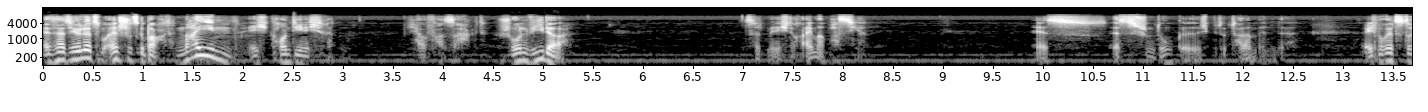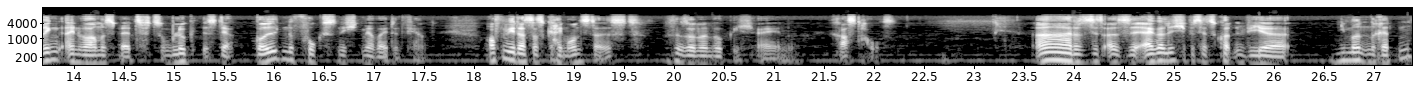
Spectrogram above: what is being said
Es hat die Hülle zum Einsturz gebracht. Nein! Ich konnte ihn nicht retten. Ich habe versagt. Schon wieder. Das wird mir nicht noch einmal passieren. Es, es ist schon dunkel. Ich bin total am Ende. Ich brauche jetzt dringend ein warmes Bett. Zum Glück ist der goldene Fuchs nicht mehr weit entfernt. Hoffen wir, dass das kein Monster ist, sondern wirklich ein Rasthaus. Ah, das ist jetzt alles sehr ärgerlich. Bis jetzt konnten wir niemanden retten.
